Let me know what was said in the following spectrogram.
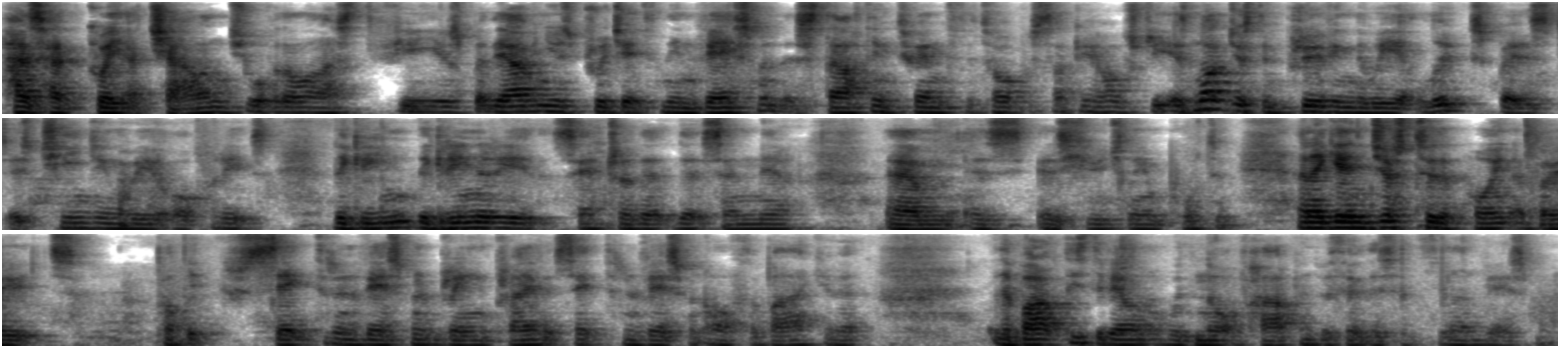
has had quite a challenge over the last few years. But the Avenues project and the investment that's starting to enter the top of Sauchiehall Street is not just improving the way it looks, but it's, it's changing the way it operates. The green, the greenery, etc., that, that's in there um, is is hugely important. And again, just to the point about public sector investment bringing private sector investment off the back of it the Barclays development would not have happened without the City Deal investment.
